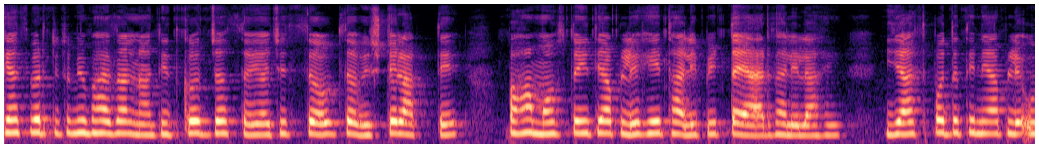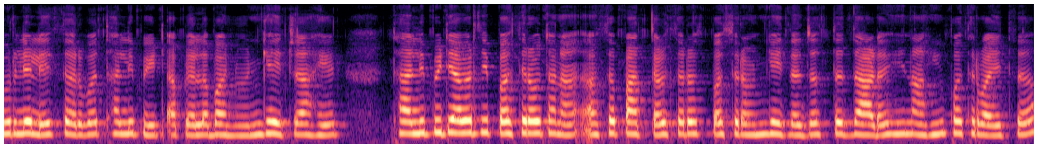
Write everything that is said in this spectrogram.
गॅसवरती तुम्ही भाजाल ना तितकंच जास्त याची चव चविष्ट लागते. पहा मस्त इथे आपले हे थालीपीठ तयार झालेलं आहे. याच पद्धतीने आपले उरलेले सर्व थालीपीठ आपल्याला बनवून घ्यायचे आहेत थालीपीठ यावरती पसरवताना असं पातळसरच पसरवून घ्यायचं जास्त जाडंही नाही पसरवायचं.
